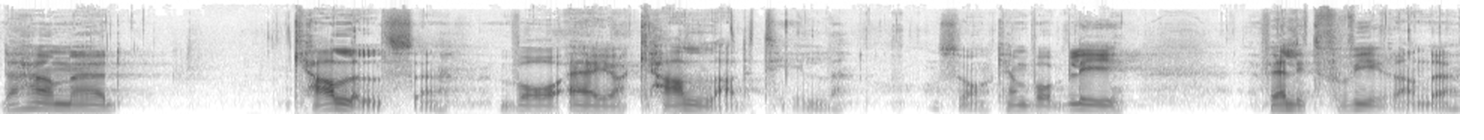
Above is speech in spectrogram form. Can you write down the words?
Det här med kallelse, vad är jag kallad till? Så kan bli väldigt förvirrande.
